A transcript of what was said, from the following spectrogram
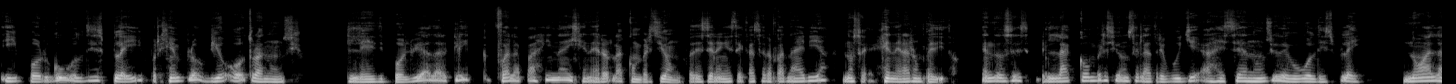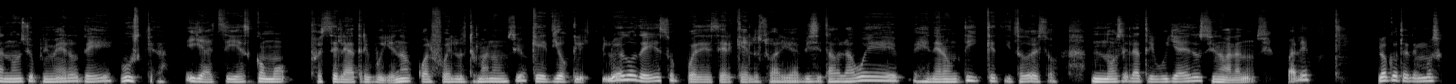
y por Google Display, por ejemplo, vio otro anuncio. Le volvió a dar clic, fue a la página y generó la conversión. Puede ser en este caso la panadería, no sé, generar un pedido. Entonces, la conversión se le atribuye a ese anuncio de Google Display, no al anuncio primero de búsqueda. Y así es como pues se le atribuye, ¿no? ¿Cuál fue el último anuncio que dio clic? Luego de eso puede ser que el usuario haya visitado la web, genera un ticket y todo eso. No se le atribuye a eso, sino al anuncio, ¿vale? Luego tenemos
